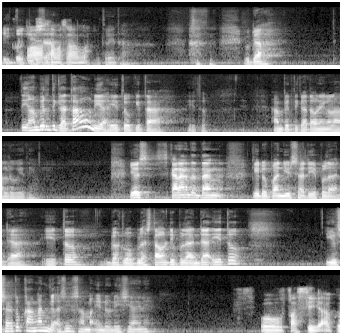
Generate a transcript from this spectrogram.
ikut Oh, Yusa sama-sama. waktu itu. Udah hampir tiga tahun ya itu kita itu hampir tiga tahun yang lalu itu. Yus, sekarang tentang kehidupan Yusa di Belanda itu udah 12 tahun di Belanda itu Yusa itu kangen nggak sih sama Indonesia ini? Oh, pasti. Aku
